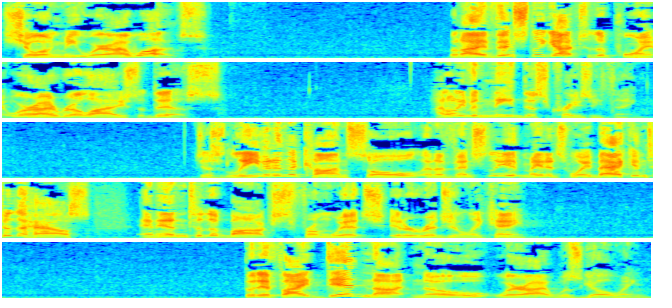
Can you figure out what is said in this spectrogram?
showing me where I was. But I eventually got to the point where I realized this I don't even need this crazy thing. Just leave it in the console, and eventually it made its way back into the house and into the box from which it originally came. But if I did not know where I was going,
